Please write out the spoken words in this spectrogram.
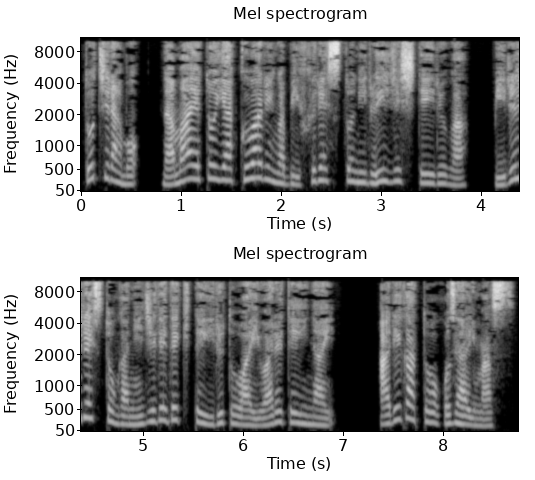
どちらも名前と役割がビフレストに類似しているが、ビルレストが虹でできているとは言われていない。ありがとうございます。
